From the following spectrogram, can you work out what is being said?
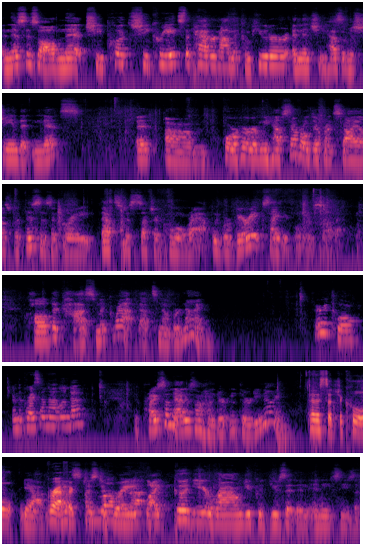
And this is all knit. She puts, she creates the pattern on the computer and then she has a machine that knits it um, for her. And we have several different styles, but this is a great, that's just such a cool wrap. We were very excited when we saw that. Called the Cosmic Wrap. That's number nine. Very cool. And the price on that, Linda? The price on that is 139. That is such a cool. Yeah, Graphic. That's just I a love the great, graphic. like, good year round. You could use it in any season.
